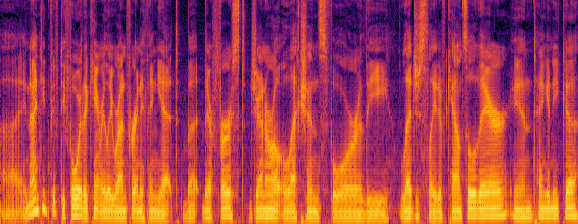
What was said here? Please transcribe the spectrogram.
Uh, in 1954, they can't really run for anything yet, but their first general elections for the legislative council there in Tanganyika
